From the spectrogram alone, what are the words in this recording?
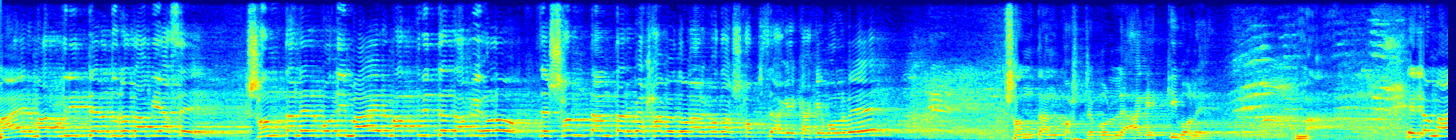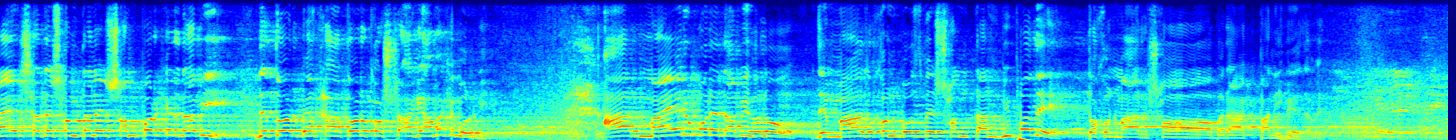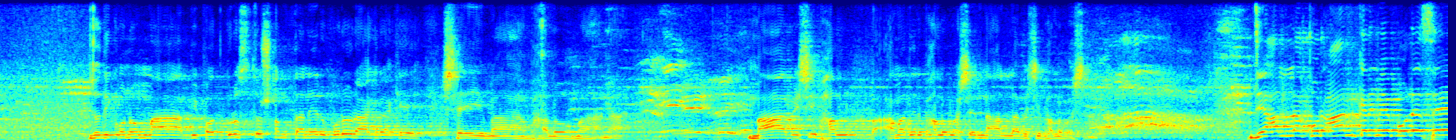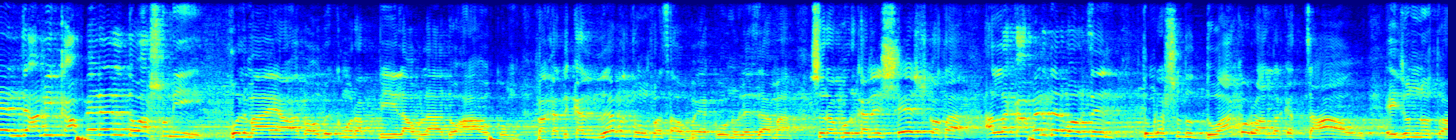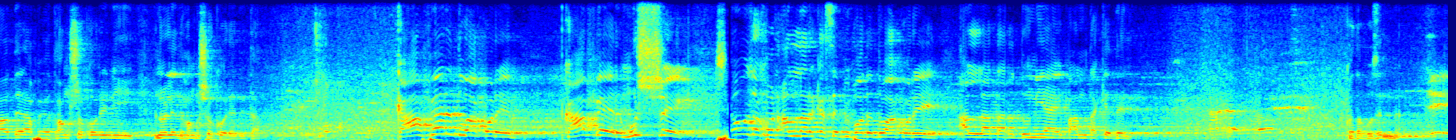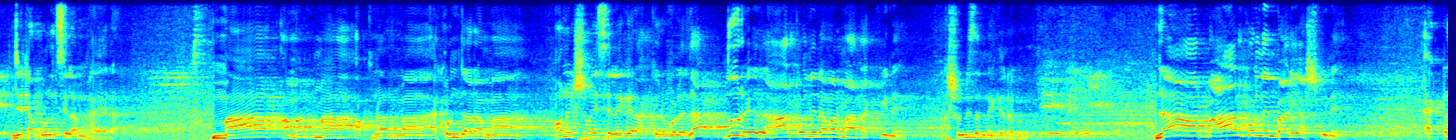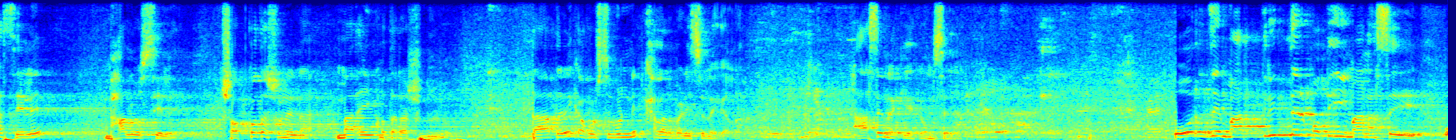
মায়ের মাতৃত্বের দুটো দাবি আছে। সন্তানের প্রতি মায়ের মাতৃত্বের দাবি হলো যে সন্তান তার ব্যথা বেদনার কথা সবচেয়ে আগে কাকে বলবে? সন্তান কষ্টে বললে আগে কি বলে? মা। এটা মায়ের সাথে সন্তানের সম্পর্কের দাবি যে তোর ব্যথা, তোর কষ্ট আগে আমাকে বলবি। আর মায়ের উপরে দাবি হলো যে মা যখন বসবে সন্তান বিপদে, তখন মার সব রাগ পানি হয়ে যাবে। যদি কোনো মা বিপদগ্রস্ত সন্তানের উপরও রাগ রাখে, সেই মা ভালো মা না। মা বেশি ভালো, আমাদের ভালোবাসেন না, আল্লাহ বেশি ভালোবাসেন। যে আল্লাহ কোরআন কারিমে বলেছেন যে, আমি কাফের দোয়া শুনি। শেষ কথা আল্লাহ কাফেরদের বলছেন তোমরা শুধু দোয়া করো আল্লাহকে চাও। এই জন্য তো আমাদের আপনি ধ্বংস করিনি, নইলে ধ্বংস করে দিতাম। কাফের দোয়া করে, কাফের মুশরিক, সেও যখন আল্লাহর কাছে বিপদে দোয়া করে, আল্লাহ তার দুনিয়ায় বান্দাকে দেন। কথা বোঝেন না? যেটা বলছিলাম ভাইয়েরা, মা, আমার মা, আপনার মা, এখন যারা মা, অনেক সময় ছেলেকে রাগ করে বলে, যা, দূর হয়ে যা, আর কোনদিন আমার মা ডাকবি না শুনেছেন নাকি এরকম? যা কোনদিন বাড়ি আসবি না। একটা ছেলে, ভালো ছেলে। সব কথা শুনে না, মার এই কথাটা শুনলো। তাড়াতাড়ি কাপড় চোপড় নিয়ে খালার বাড়ি চলে গেল। আছে নাকি এরকম ছেলে? ওর যে মাতৃত্বের প্রতি ইমান আছে,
